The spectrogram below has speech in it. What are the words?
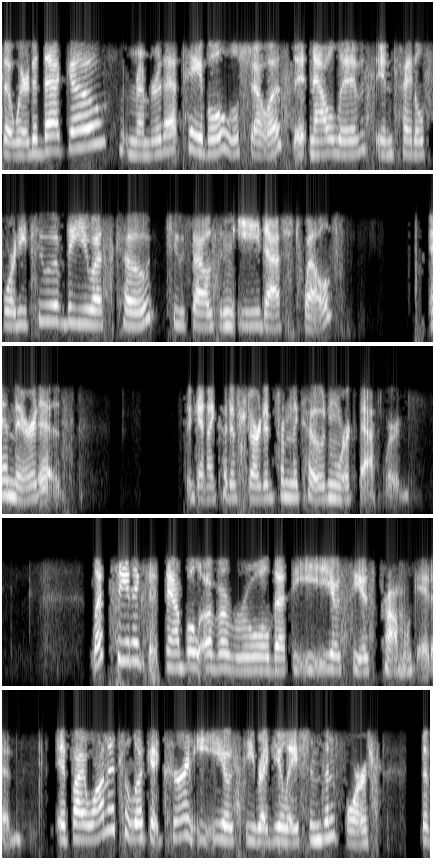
So where did that go? Remember that table will show us it now lives in Title 42 of the U.S. Code 2000E-12, and there it is. Again, I could have started from the code and worked backward. Let's see an example of a rule that the EEOC has promulgated. If I wanted to look at current EEOC regulations in force, the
